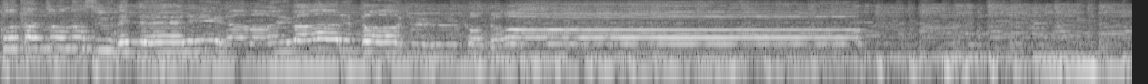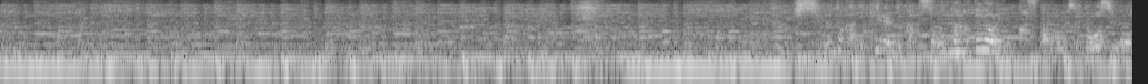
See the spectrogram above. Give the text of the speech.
この感情の全てに名前があるということ。そんなことより明日の飯どうしよう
